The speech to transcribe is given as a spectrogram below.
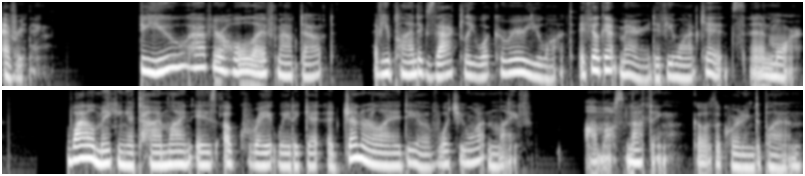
everything. Do you have your whole life mapped out? Have you planned exactly what career you want, if you'll get married, if you want kids, and more? While making a timeline is a great way to get a general idea of what you want in life, almost nothing goes according to plan.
